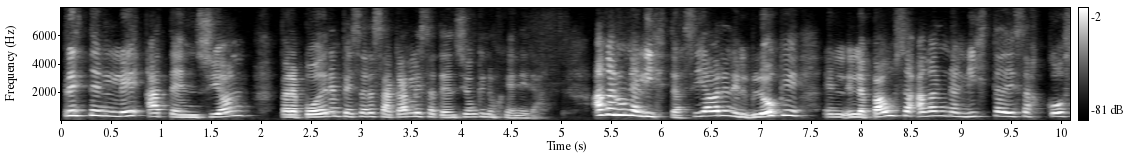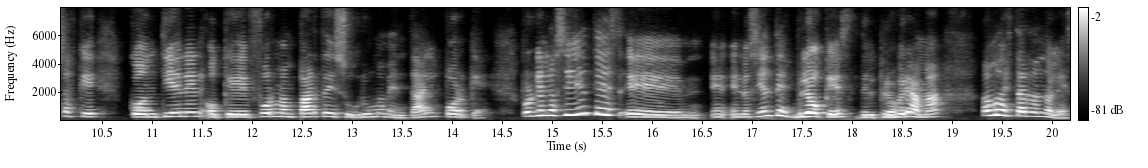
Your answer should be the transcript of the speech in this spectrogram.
Préstenle atención para poder empezar a sacarle esa atención que nos genera. Hagan una lista, ¿sí? Ahora en el bloque, en, la pausa, hagan una lista de esas cosas que contienen o que forman parte de su bruma mental. ¿Por qué? Porque en los siguientes, eh, en los siguientes bloques del programa vamos a estar dándoles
